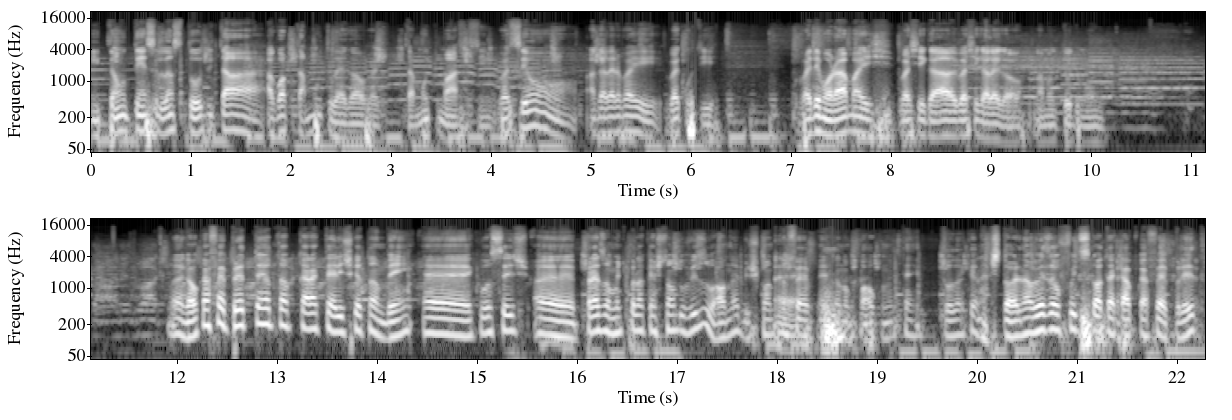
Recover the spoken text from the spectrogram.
Então tem esse lance todo e tá. Agora tá muito legal, velho. Tá muito massa, assim. Vai ser um. A galera vai, vai curtir. Vai demorar, mas vai chegar, vai chegar legal na mão de todo mundo. Legal. O Café Preto tem outra característica também, é, que vocês é, prezam muito pela questão do visual, né, bicho? Quando o É. café entra no palco, né? Tem toda aquela história. Uma vez eu fui discotecar pro Café Preto,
